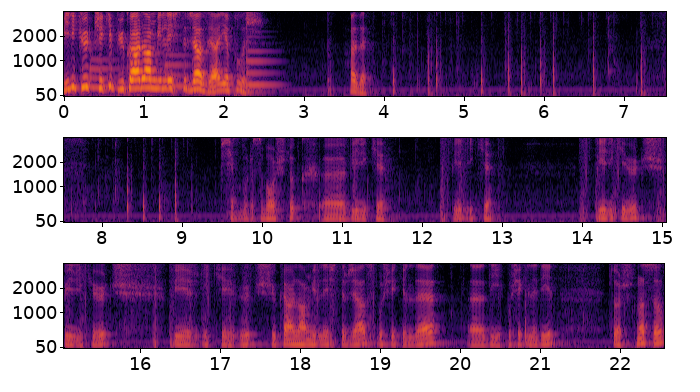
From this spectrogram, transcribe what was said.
1, 2, 3 çekip yukarıdan birleştireceğiz ya. Yapılır. Hadi. Şimdi burası boşluk. Ee, 1, 2. 1, 2. 1, 2, 3. 1, 2, 3. 1, 2, 3. Yukarıdan birleştireceğiz. Bu şekilde. Ee, değil. Bu şekilde değil. Dur. Nasıl?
